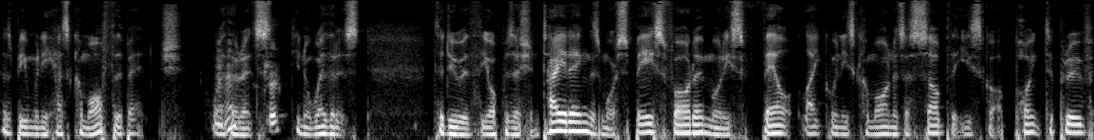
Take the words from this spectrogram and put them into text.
has been when he has come off the bench. Whether Mhm, it's true. you know whether it's to do with the opposition tiring, there's more space for him, or he's felt like when he's come on as a sub that he's got a point to prove.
